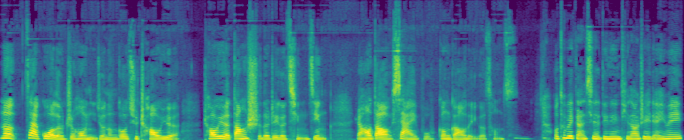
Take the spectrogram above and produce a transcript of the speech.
那再过了之后，你就能够去超越，超越当时的这个情境，然后到下一步更高的一个层次。我特别感谢丁丁你提到这一点，因为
